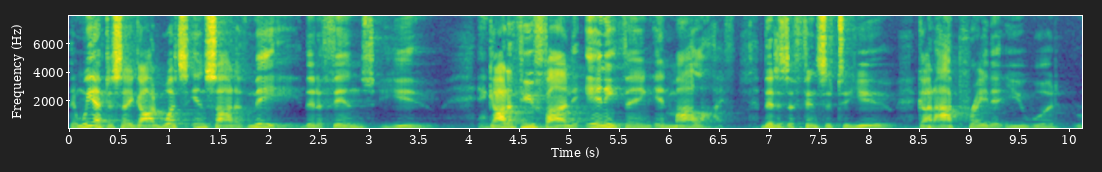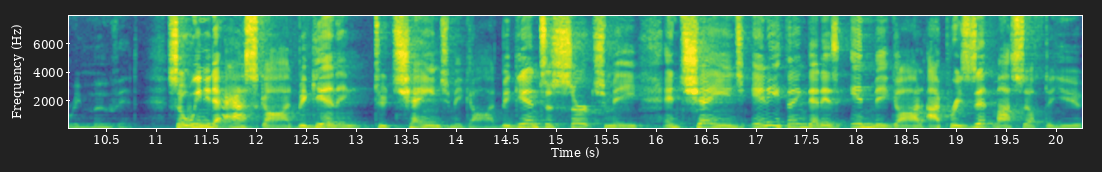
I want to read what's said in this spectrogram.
then we have to say, God, what's inside of me that offends you? And God, if you find anything in my life that is offensive to you, God, I pray that you would remove it. So we need to ask God, beginning to change me, God. Begin to search me and change anything that is in me, God. I present myself to you.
